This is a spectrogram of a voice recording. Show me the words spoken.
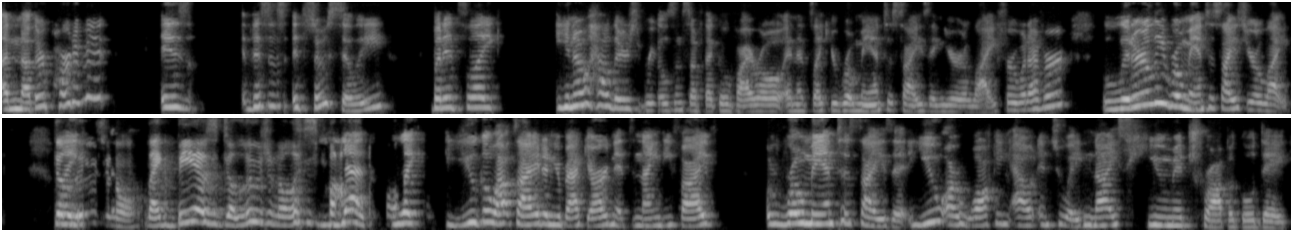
another part of it is this is it's so silly, but it's like you know how there's reels and stuff that go viral and it's like you're romanticizing your life or whatever? Literally romanticize your life. Delusional. Like, like be as delusional as possible. Yes like you go outside in your backyard and it's 95 romanticize it. You are walking out into a nice humid tropical day.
